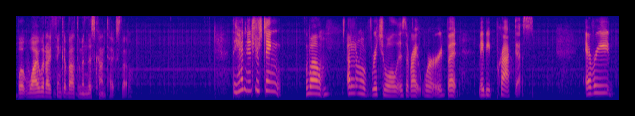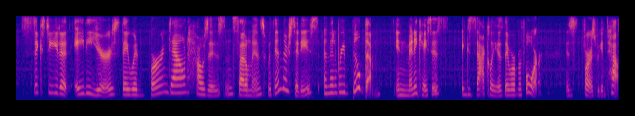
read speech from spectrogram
But why would I think about them in this context, though? They had an interesting, well, I don't know if ritual is the right word, but maybe practice. Every 60 to 80 years, they would burn down houses and settlements within their cities and then rebuild them, in many cases, exactly as they were before, as far as we can tell.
